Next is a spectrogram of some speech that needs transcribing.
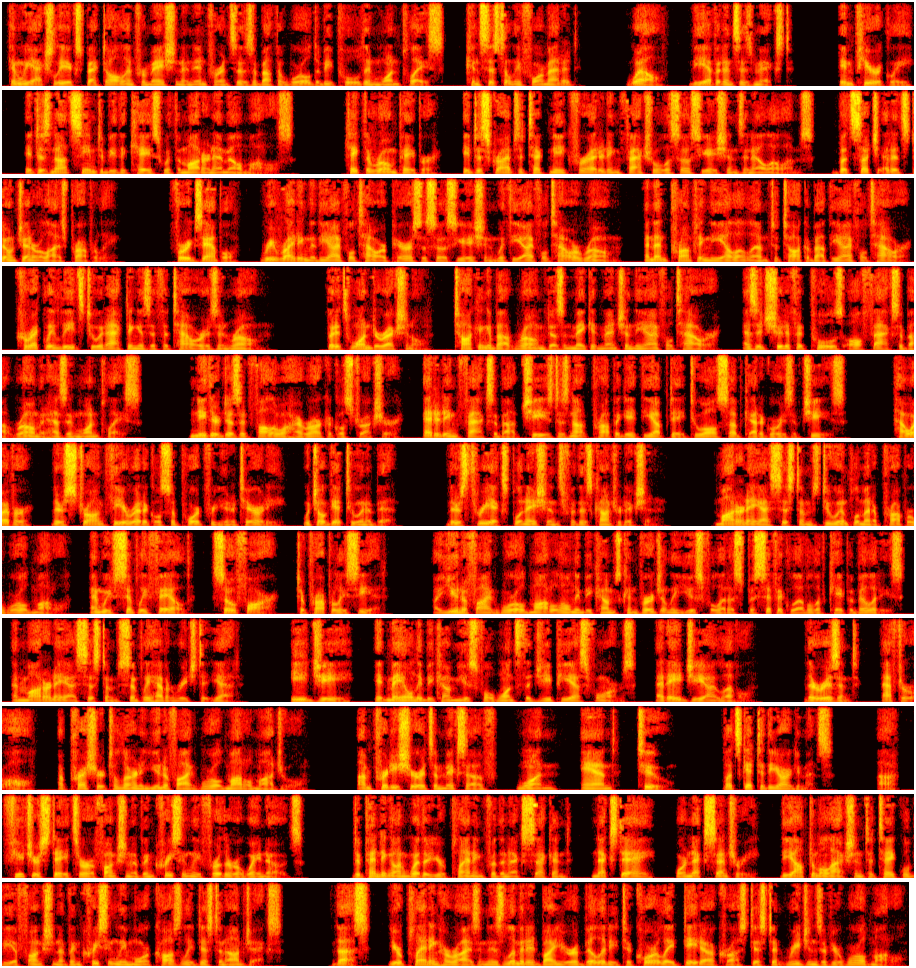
Can we actually expect all information and inferences about the world to be pooled in one place, consistently formatted? Well, the evidence is mixed. Empirically, it does not seem to be the case with the modern ML models. Take the Rome paper, it describes a technique for editing factual associations in LLMs, but such edits don't generalize properly. For example, rewriting the the Eiffel Tower Paris association with the Eiffel Tower Rome, and then prompting the LLM to talk about the Eiffel Tower, correctly leads to it acting as if the tower is in Rome. But it's one directional, talking about Rome doesn't make it mention the Eiffel Tower, as it should if it pools all facts about Rome it has in one place. Neither does it follow a hierarchical structure, editing facts about cheese does not propagate the update to all subcategories of cheese. However, there's strong theoretical support for unitarity, which I'll get to in a bit. There's three explanations for this contradiction. Modern AI systems do implement a proper world model, and we've simply failed, so far, to properly see it. A unified world model only becomes convergently useful at a specific level of capabilities, and modern AI systems simply haven't reached it yet. E.g., it may only become useful once the GPS forms, at AGI level. There isn't, after all, a pressure to learn a unified world model module. I'm pretty sure it's a mix of 1 and 2. Let's get to the arguments. Uh, future states are a function of increasingly further away nodes. Depending on whether you're planning for the next second, next day, or next century, the optimal action to take will be a function of increasingly more causally distant objects. Thus, your planning horizon is limited by your ability to correlate data across distant regions of your world model.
